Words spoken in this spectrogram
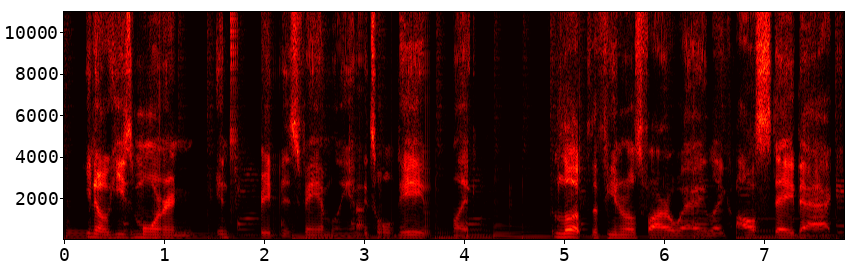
you know he's more in, integrated his family. And I told Dave like, look, the funeral's far away. Like I'll stay back.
